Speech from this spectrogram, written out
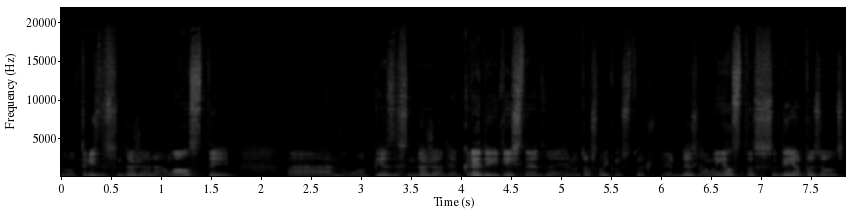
no 30 dažādām valstīm. Uh, no 50 dažādiem kredītu izsniedzējiem, un tās likmes tur ir diezgan liels, tas diapazons.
